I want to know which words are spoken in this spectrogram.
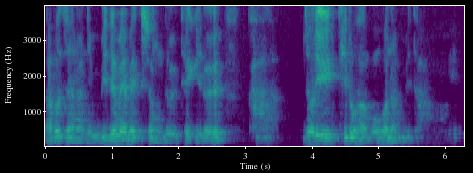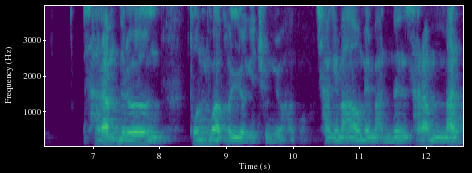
아버지 하나님 믿음의 백성들 되기를 간절히 기도하고 원합니다. 사람들은 돈과 권력이 중요하고 자기 마음에 맞는 사람만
